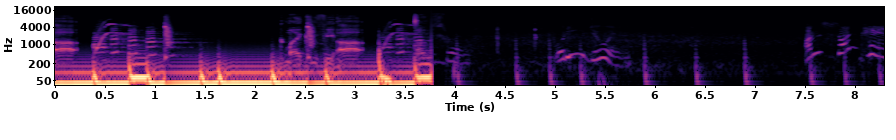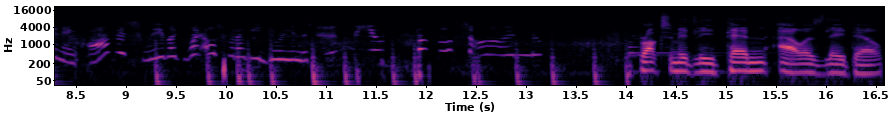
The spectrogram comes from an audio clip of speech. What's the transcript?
feet up. My goofy up. Swim. What are you doing? I'm suntanning, obviously. Like, what else would I be doing in this beautiful sun? Approximately 10 hours later.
